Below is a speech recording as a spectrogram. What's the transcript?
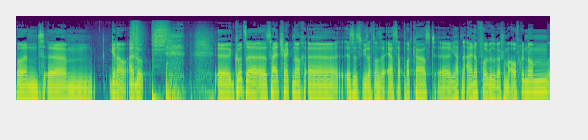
Und ähm, genau, also äh, kurzer äh, Sidetrack noch. Äh, es ist, wie gesagt, unser erster Podcast. Äh, wir hatten eine Folge sogar schon mal aufgenommen,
